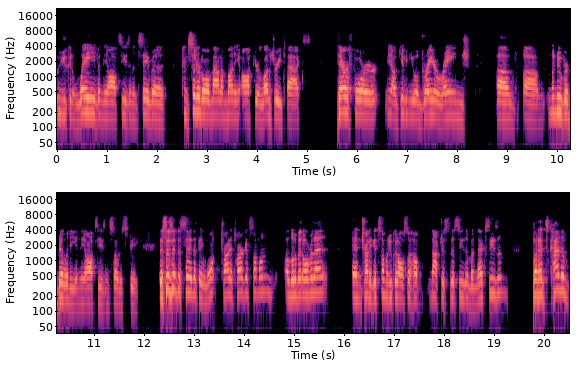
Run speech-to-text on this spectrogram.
who you can waive in the offseason and save a considerable amount of money off your luxury tax, therefore, you know, giving you a greater range of um, maneuverability in the offseason, so to speak. This isn't to say that they won't try to target someone a little bit over that and try to get someone who could also help not just this season but next season. But it's kind of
